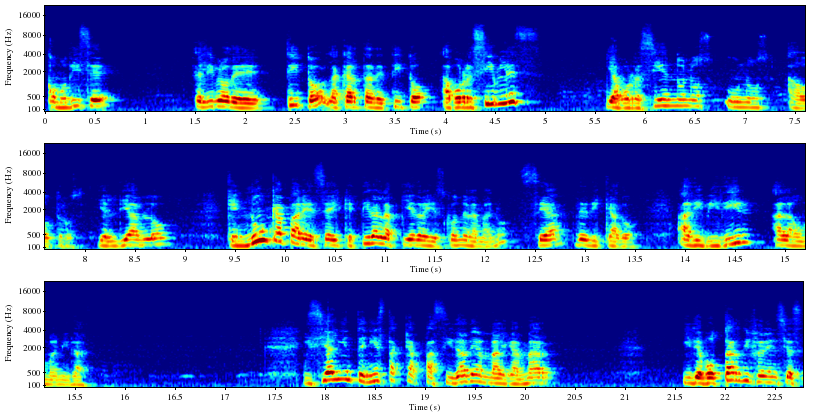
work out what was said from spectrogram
como dice el libro de Tito, la carta de Tito, aborrecibles y aborreciéndonos unos a otros. Y el diablo, que nunca aparece y que tira la piedra y esconde la mano, se ha dedicado a dividir a la humanidad. Y si alguien tenía esta capacidad de amalgamar y de votar diferencias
